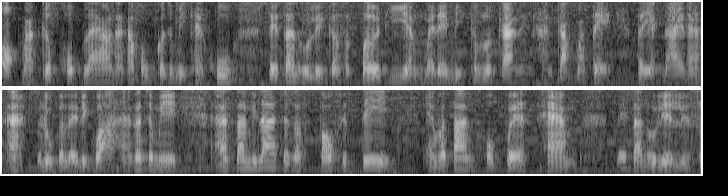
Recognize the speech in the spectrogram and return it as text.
ออกมาเกือบครบแล้วนะครับ ผมก็จะมีแค่คู่เดตันโอเลียนกับสเปอร์ที่ยังไม่ได้มีกำหนดการแข่งขันกลับมาเตะแต่อย่างใดนะอะไปดูกันเลยดีกว่าฮะ ก็จะมีแอสตันวิลล่าเจอกับสต็อกซิตี้ เอเวอร์ตันพบเวสต์แฮมเลตันโอเลียนหรือส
